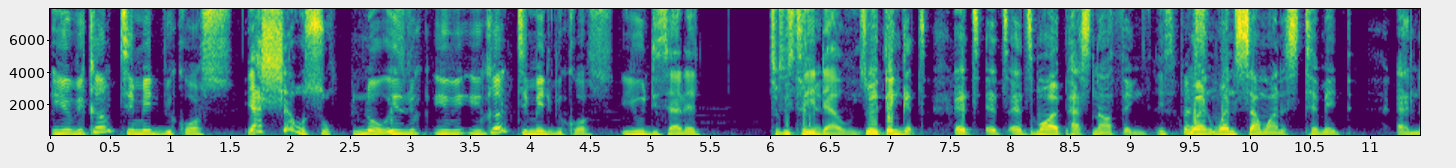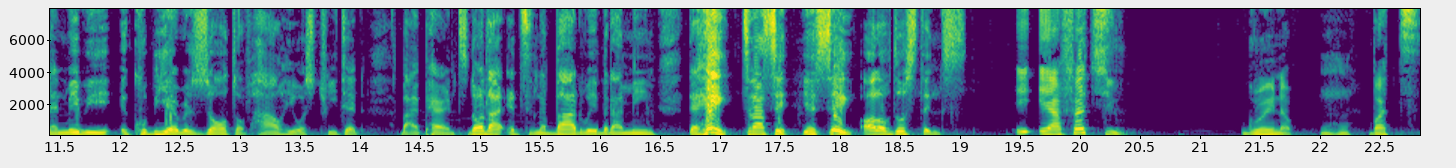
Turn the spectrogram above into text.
You become timid because Yeah, sure. Also no, it's bec- you you become timid because you decided to, to, be stay timid. that way. So you think it's it's it's it's more a personal thing. It's when personal. when someone is timid, and then maybe it could be a result of how he was treated by parents. Not that it's in a bad way, but I mean that hey, Tanasi, you say all of those things. it, it affects you growing up. Mm-hmm. But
